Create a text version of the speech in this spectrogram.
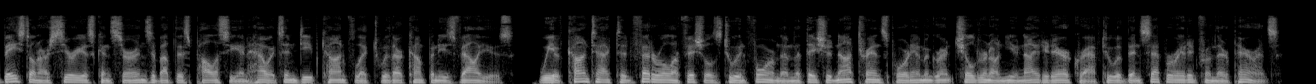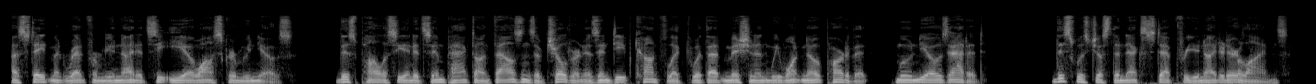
Based on our serious concerns about this policy and how it's in deep conflict with our company's values, we have contacted federal officials to inform them that they should not transport immigrant children on United aircraft who have been separated from their parents, a statement read from United CEO Oscar Munoz. This policy and its impact on thousands of children is in deep conflict with that mission and we want no part of it, Munoz added. This was just the next step for United Airlines.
